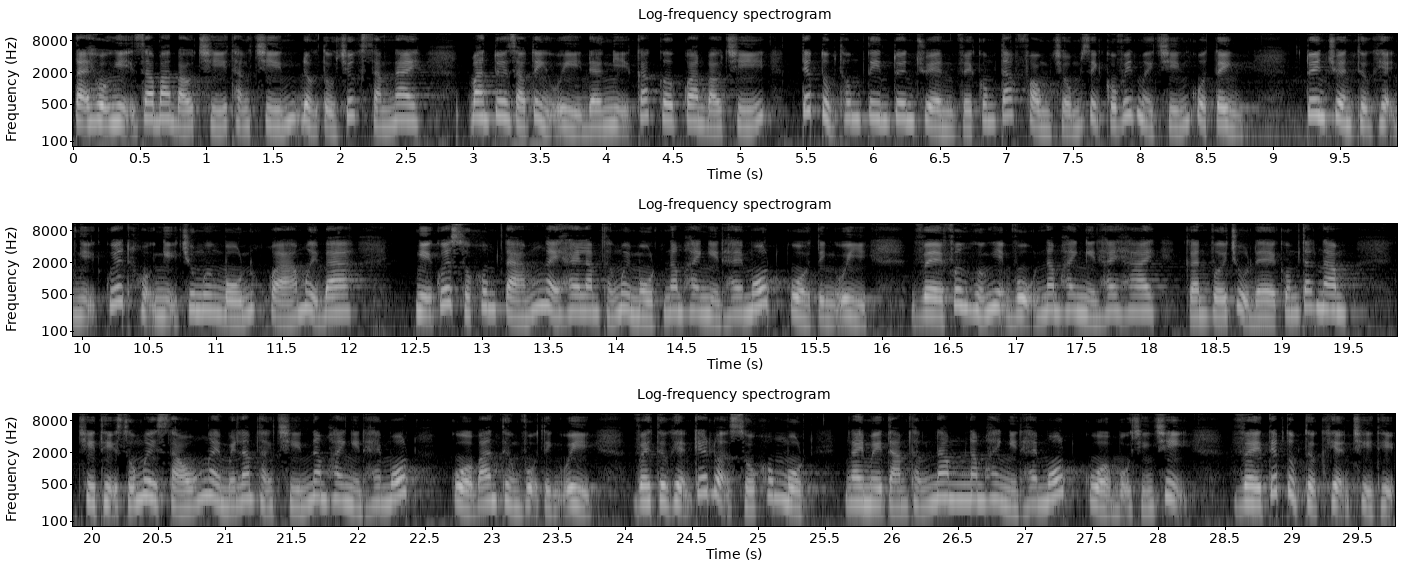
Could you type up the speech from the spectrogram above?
Tại hội nghị giao ban báo chí tháng 9 được tổ chức sáng nay, Ban tuyên giáo tỉnh ủy đề nghị các cơ quan báo chí tiếp tục thông tin tuyên truyền về công tác phòng chống dịch COVID-19 của tỉnh, tuyên truyền thực hiện nghị quyết Hội nghị Trung ương 4 khóa 13, Nghị quyết số 08 ngày 25 tháng 11 năm 2021 của tỉnh ủy về phương hướng nhiệm vụ năm 2022 gắn với chủ đề công tác năm, chỉ thị số 16 ngày 15 tháng 9 năm 2021 của Ban Thường vụ tỉnh ủy về thực hiện kết luận số 01 ngày 18 tháng 5 năm 2021 của Bộ Chính trị về tiếp tục thực hiện chỉ thị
